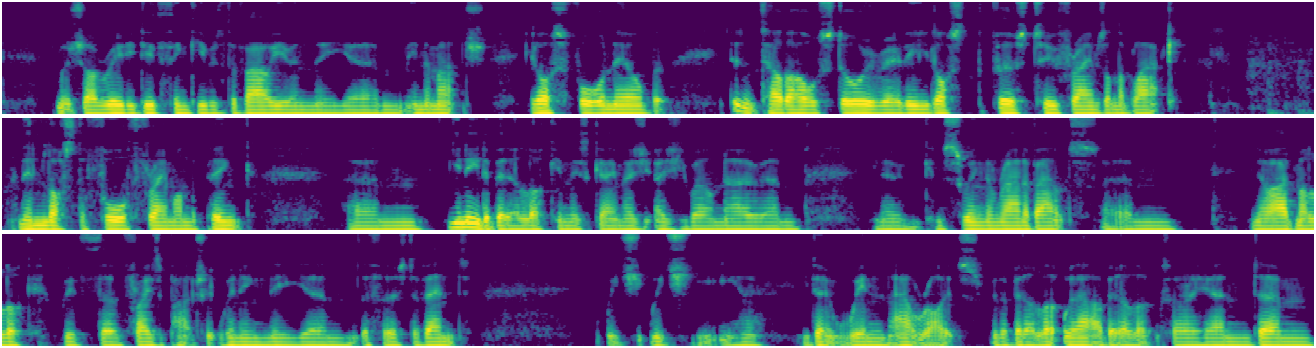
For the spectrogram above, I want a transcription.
as much as I really did think he was the value in the um, in the match, he lost 4 0, but doesn't tell the whole story really. He lost the first two frames on the black, and then lost the fourth frame on the pink. Um, you need a bit of luck in this game, as as you well know. Um, you know, can swing and roundabouts. Um, you know, I had my luck with uh, Fraser Patrick winning the um, the first event, which which you know you don't win outright with a bit of luck without a bit of luck. Sorry, and um,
